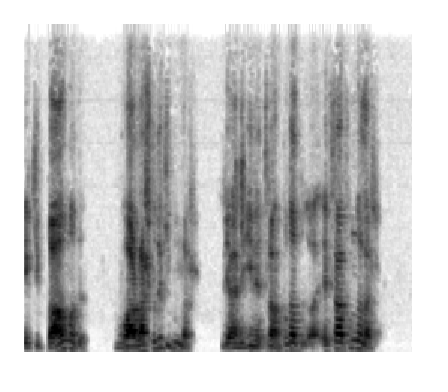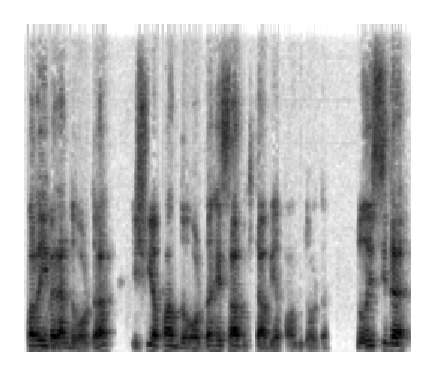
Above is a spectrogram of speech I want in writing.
ekip dağılmadı. Buharlaşmadı ki bunlar. Yani yine Trump'ın etrafındalar. Parayı veren de orada, işi yapan da orada, hesabı kitabı yapan da orada. Dolayısıyla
